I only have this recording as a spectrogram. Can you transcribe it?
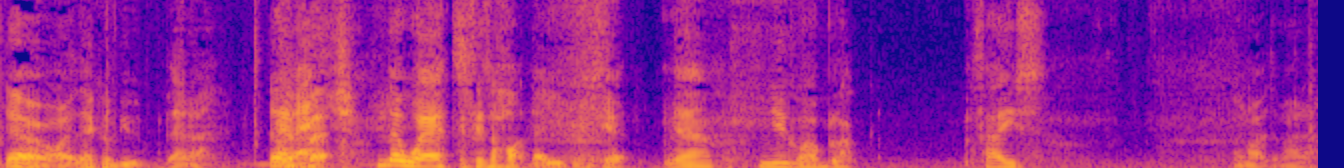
They're alright. They could be better. They're yeah, wet. they're wet. If it's a hot day, you drink it. Yeah, you got a black face. No, it doesn't matter.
